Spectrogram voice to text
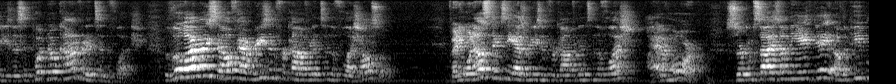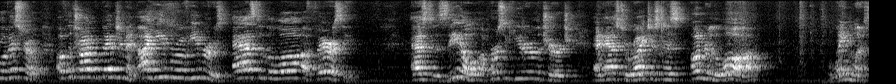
Jesus, and put no confidence in the flesh. Though I myself have reason for confidence in the flesh also. If anyone else thinks he has reason for confidence in the flesh, I have more. Circumcised on the eighth day, of the people of Israel, of the tribe of Benjamin, a Hebrew of Hebrews, as to the law, a Pharisee, as to zeal, a persecutor of the church, and as to righteousness under the law, blameless.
